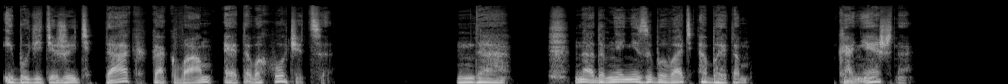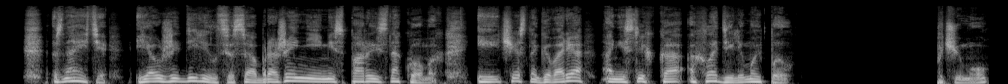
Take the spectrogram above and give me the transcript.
и будете жить так, как вам этого хочется. Да, надо мне не забывать об этом. Конечно. Знаете, я уже делился соображениями с парой знакомых, и, честно говоря, они слегка охладили мой пыл. Почему?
